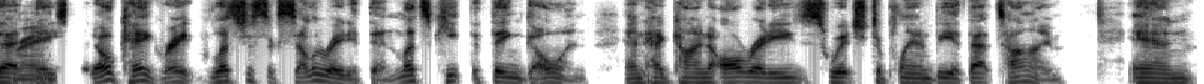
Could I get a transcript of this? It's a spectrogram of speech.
that they said, okay, great, let's just accelerate it then. Let's keep the thing going. And had kind of already switched to plan B at that time. And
